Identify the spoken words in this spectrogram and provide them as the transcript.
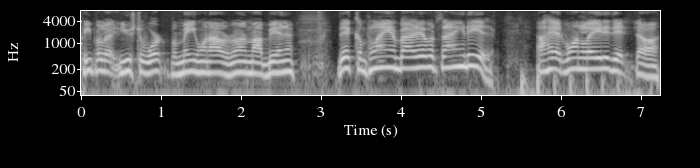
people that used to work for me when I was running my business, they complain about everything it is. I had one lady that uh,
